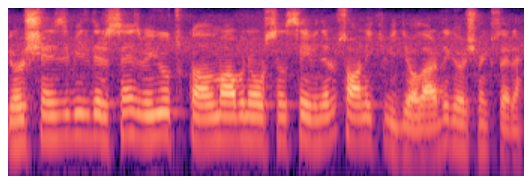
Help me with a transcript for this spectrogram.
Görüşlerinizi bildirirseniz ve YouTube kanalıma abone olursanız sevinirim. Sonraki videolarda görüşmek üzere.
